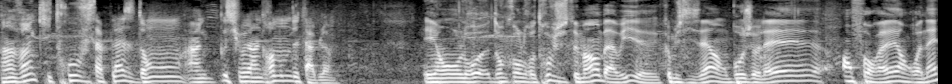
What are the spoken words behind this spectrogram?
un vin qui trouve sa place dans un, sur un grand nombre de tables. Et on le, donc on le retrouve justement, bah oui, euh, comme je disais, en Beaujolais, en forêt, en Rhônay.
